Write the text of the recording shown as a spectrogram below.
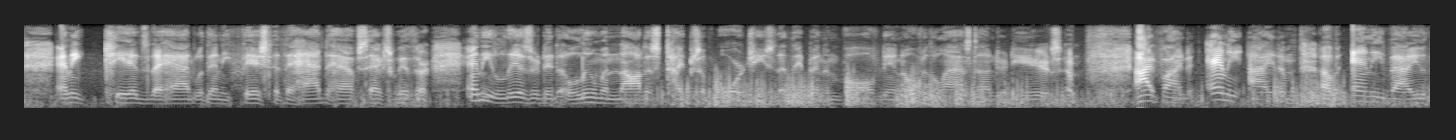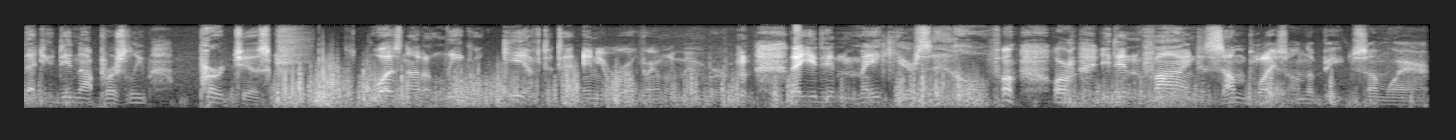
any kids they had with any fish that they had to have sex with or any lizarded Illuminatus types of orgies that they've been involved in over years. I find any item of any value that you did not personally purchase was not a legal gift to any royal family member. That you didn't make yourself or you didn't find someplace on the beach somewhere.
